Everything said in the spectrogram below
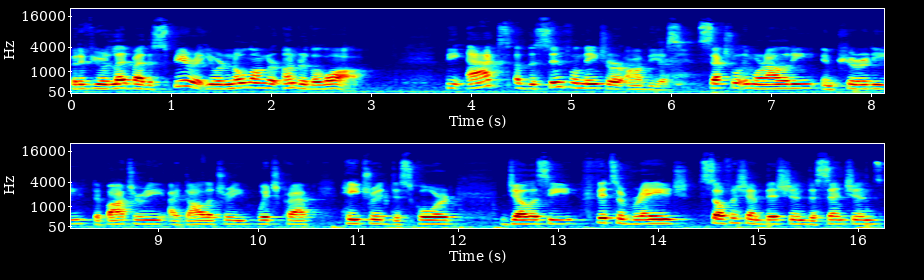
But if you are led by the Spirit, you are no longer under the law. The acts of the sinful nature are obvious sexual immorality, impurity, debauchery, idolatry, witchcraft, hatred, discord, jealousy, fits of rage, selfish ambition, dissensions,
